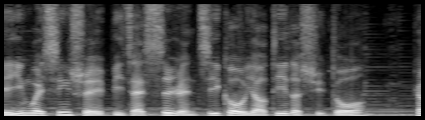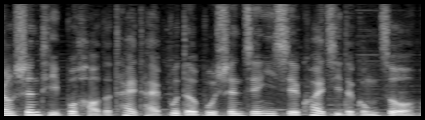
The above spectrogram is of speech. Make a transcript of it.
也因为薪水比在私人机构要低了许多，让身体不好的太太不得不身兼一些会计的工作。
